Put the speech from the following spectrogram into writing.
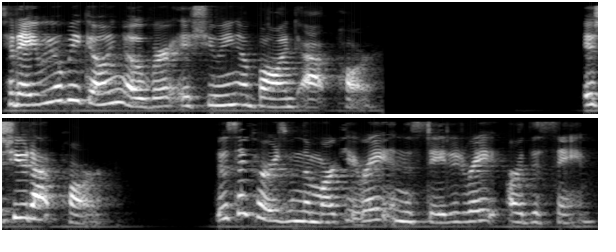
Today we will be going over issuing a bond at par. Issued at par. This occurs when the market rate and the stated rate are the same.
